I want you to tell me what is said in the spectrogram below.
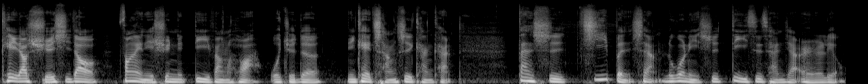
可以要学习到放在你的训练地方的话，我觉得你可以尝试看看。但是基本上，如果你是第一次参加二二六，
